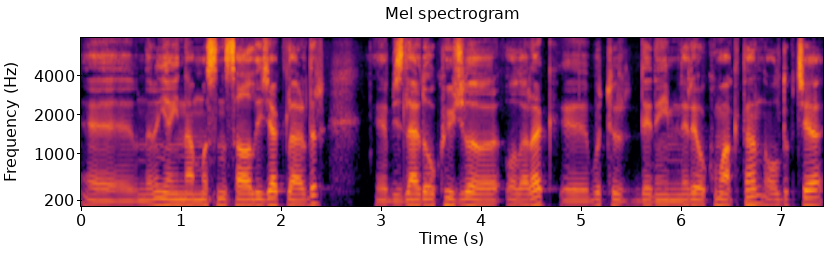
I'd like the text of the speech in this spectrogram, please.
e, bunların yayınlanmasını sağlayacaklardır. E, bizler de okuyucular olarak bu tür deneyimleri okumaktan oldukça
